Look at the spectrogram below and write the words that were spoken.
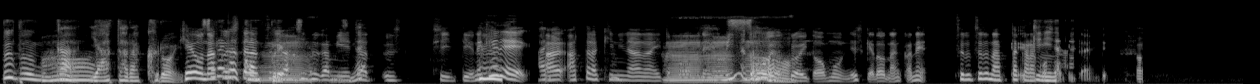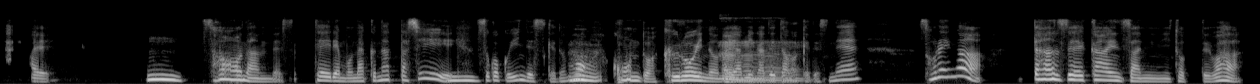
部分がやたら黒い。毛をなくしたら次は皮膚が見えちゃうしっていうね。うん毛ではああったら気にならないところで、うんみんなすごい黒いと思うんですけど、なんかね、ツルツルなったからこそみ気になたいはい。な。うん。そうなんです。手入れもなくなったし、うんすごくいいんですけども、はい今度は黒いの悩みが出たわけですね。それが男性会員さんにとっては、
